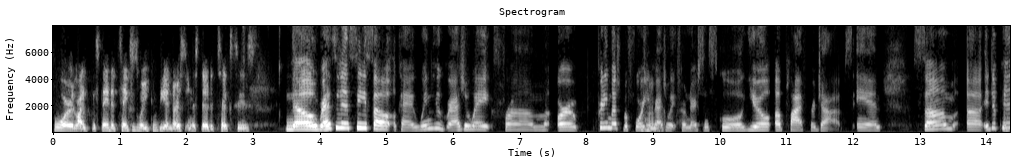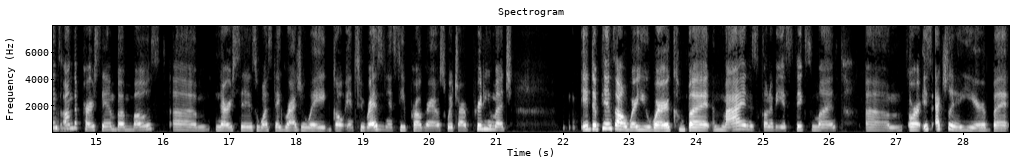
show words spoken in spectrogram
for like the state of Texas where you can be a nurse in the state of Texas? No, residency. So, okay, when you graduate from, or pretty much before mm-hmm. you graduate from nursing school, you'll apply for jobs. And some, uh, it depends mm-hmm. on the person, but most um, nurses, once they graduate, go into residency programs, which are pretty much it depends on where you work, but mine is going to be a six month um, or it's actually a year, but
